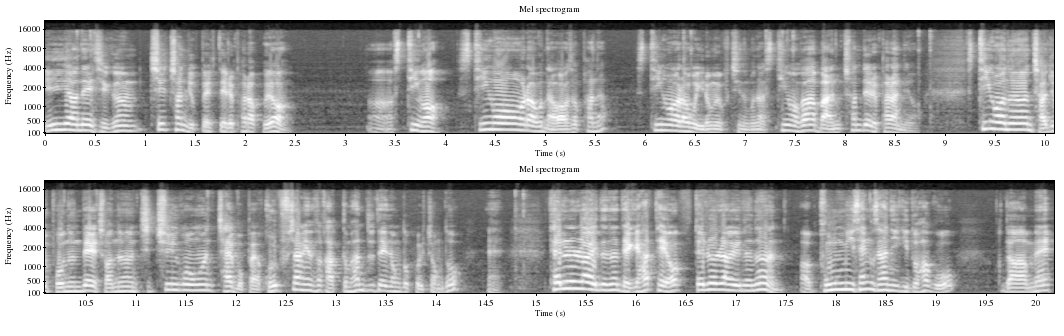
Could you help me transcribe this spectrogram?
1년에 지금 7,600대를 팔았고요. 어, 스팅어, 스팅어라고 나와서 파나? 스팅어라고 이름을 붙이는구나. 스팅어가 11,000대를 팔았네요. 스팅어는 자주 보는데 저는 G70은 잘 못 봐요. 골프장에서 가끔 한두 대 정도 볼 정도? 네. 텔룰라이드는 되게 핫해요. 텔룰라이드는 어, 북미 생산이기도 하고 그 다음에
